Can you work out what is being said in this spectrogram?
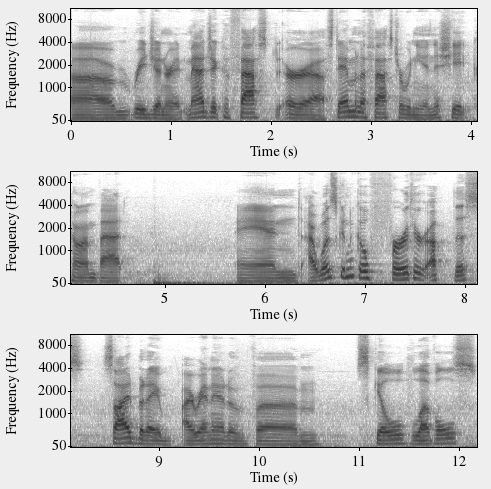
Um, regenerate magic fast or uh, stamina faster when you initiate combat. And I was gonna go further up this side, but I I ran out of um, skill levels.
